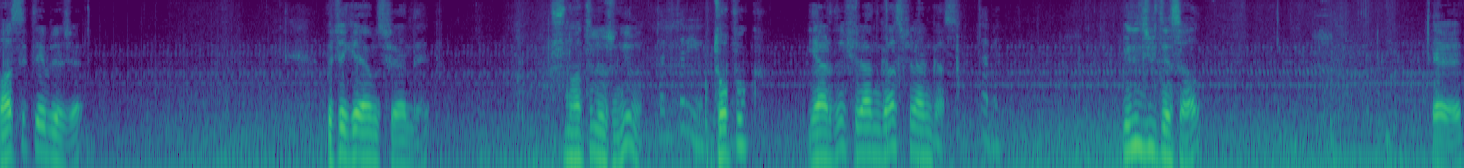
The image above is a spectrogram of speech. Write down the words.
Bastık debriyaja. Öteki ayağımız frende. Şunu hatırlıyorsun değil mi? Tabii tabii yok. Topuk yerde fren gaz fren gaz. Tabii. Birinci vitesi al. Evet.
